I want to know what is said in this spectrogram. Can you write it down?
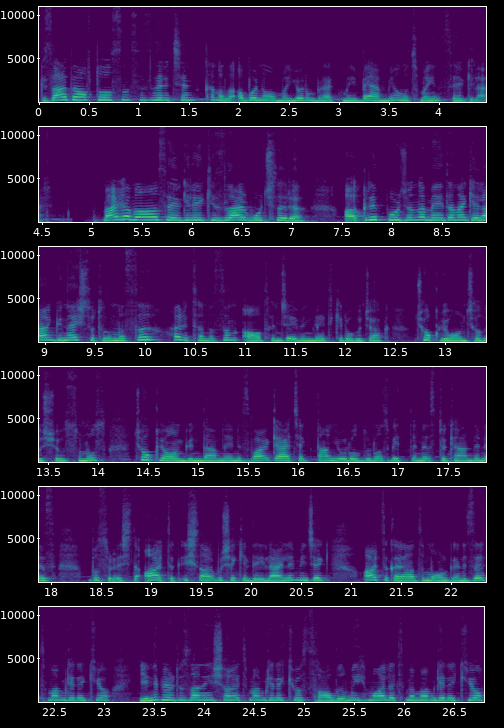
Güzel bir hafta olsun sizler için. Kanala abone olmayı, yorum bırakmayı, beğenmeyi unutmayın. Sevgiler. Merhaba sevgili ikizler burçları. Akrep burcunda meydana gelen güneş tutulması haritanızın 6. evinde etkili olacak. Çok yoğun çalışıyorsunuz. Çok yoğun gündemleriniz var. Gerçekten yoruldunuz, bittiniz, tükendiniz. Bu süreçte artık işler bu şekilde ilerlemeyecek. Artık hayatımı organize etmem gerekiyor. Yeni bir düzen inşa etmem gerekiyor. Sağlığımı ihmal etmemem gerekiyor.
